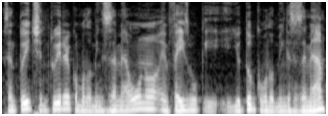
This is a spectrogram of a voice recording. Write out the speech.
está en Twitch, en Twitter como Domínguez SMA1, en Facebook y, y YouTube como Domínguez SMA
